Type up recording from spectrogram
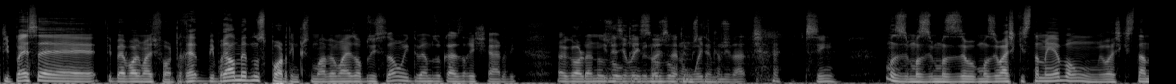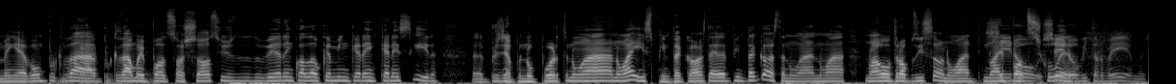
tipo, essa é, tipo, é a voz mais forte. Re, tipo, realmente no Sporting costumava haver mais oposição e tivemos o caso de Richardi agora nos e últimos, nos últimos tempos. candidatos. Sim. Mas, mas, mas, eu, mas eu acho que isso também é bom. Eu acho que isso também é bom porque dá, porque dá uma hipótese aos sócios de, de verem qual é o caminho que querem, querem seguir. Uh, por exemplo, no Porto não há, não há isso. Pinta Costa é Pinta Costa. Não há, não há, não há outra oposição. Não há, não há hipótese de escolher. o Vitor Beia, mas...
